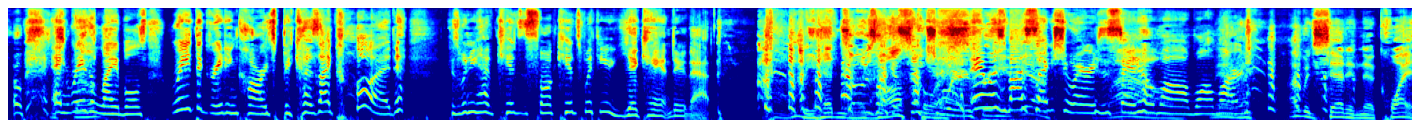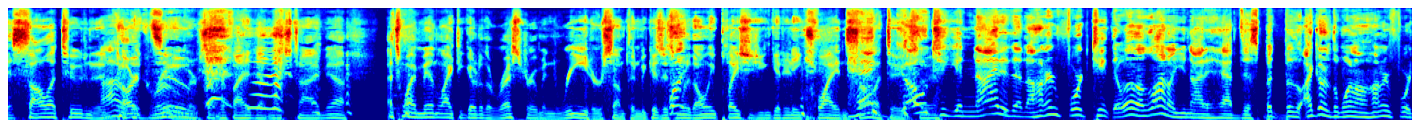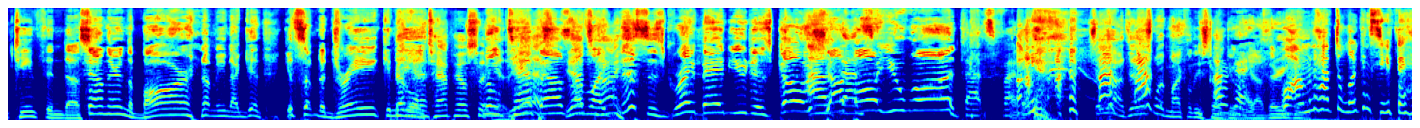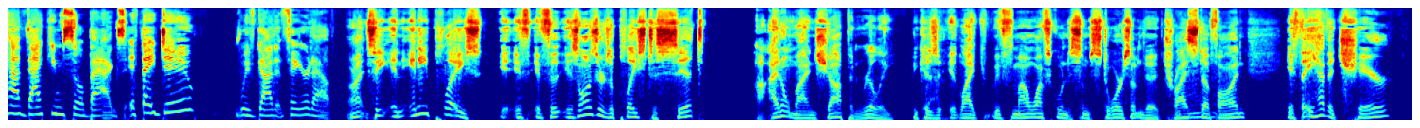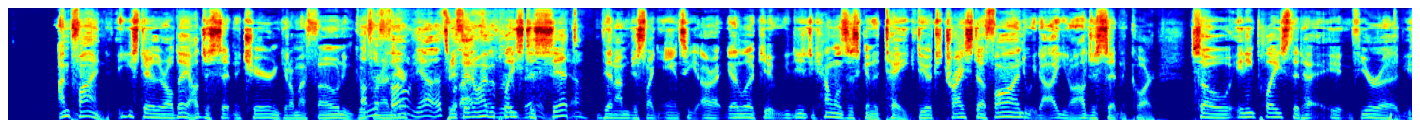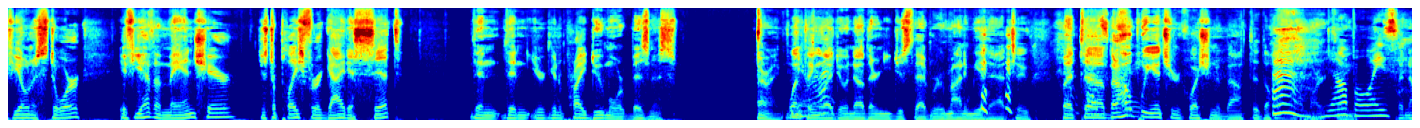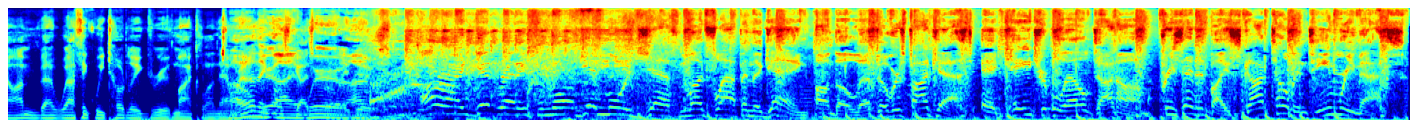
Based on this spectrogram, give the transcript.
Go and read the labels, read the greeting cards because I could. Because when you have kids, small kids with you, you can't do that. I'd be heading to So it the was like a golf sanctuary. It was you, my yeah. sanctuary as a stay-at-home mom, Walmart. I would sit in a quiet solitude in a I dark room too. or something if I had that much time. Yeah. That's why men like to go to the restroom and read or something because it's Well, one of the only places you can get any quiet and Heck, solitude. go So, yeah. to United at 114th. Well, a lot of United have this, but, but I go to the one on 114th and uh, sit down there in the bar. I mean, I get get something to drink and That they little have- tap house thing? Little Yes, tap house. yeah, I'm like, nice. this is great, babe. You just go Oh, shop all you want. That's funny. So, yeah, that's what Michael needs to start doing. Yeah, there you well, go. I'm going to have to look and see if they have vacuum seal bags. If they do, we've got it figured out. All right. See, in any place, if, if as long as there's a place to sit, I I don't mind shopping really because it, like if my wife's going to some store or something to try mm-hmm. stuff on, if they have a chair, I'm fine. You stay there all day. I'll just sit in a chair and get on my phone and goof On the around phone, there. yeah, that's but if they I don't have a place to sit, invented, then I'm just like antsy. All right, yeah, look, you- you- how long is this going to take? Do you have to try stuff on? Do we, you know, I'll just sit in the car. So any place that if you're a if you own a store, if you have a man chair, just a place for a guy to sit, then then you're going to probably do more business. All right, one You're thing led right. to another, and you just that reminded me of that too. But uh, That's but I hope we answered your question about the, the whole Walmart y'all thing. boys. But no, I'm uh, I think we totally agree with Michael on that. one. I don't think we're- most I- guys we're- probably do. All right, get ready for more. Get more Jeff Mudflap and the gang on the Leftovers podcast at KLLL.com. Presented by Scott Tobin Team Remax.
